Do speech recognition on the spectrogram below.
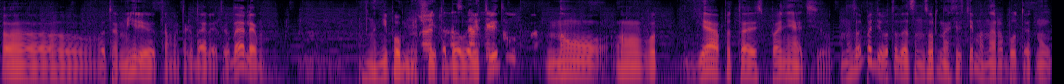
э, в этом мире», там, и так далее, и так далее. Не помню, чей это был ретвит. Но э, вот я пытаюсь понять. Вот на Западе вот эта цензурная система, она работает, ну,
